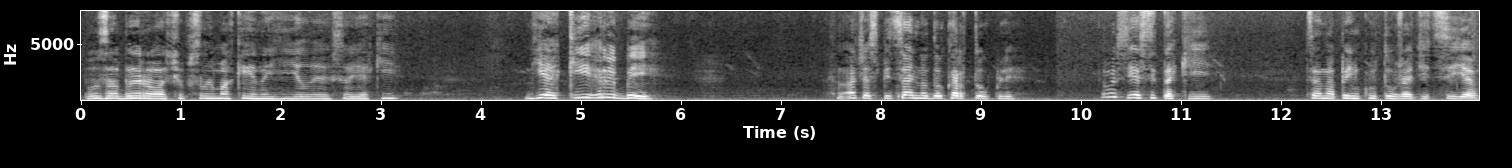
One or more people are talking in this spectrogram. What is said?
Позабирати, щоб слимаки не їли. Все, які. Які гриби. Наче спеціально до картоплі. Ось є і такі. Це на пеньку теж дід сіяв.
